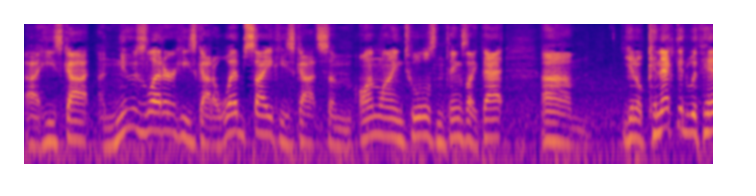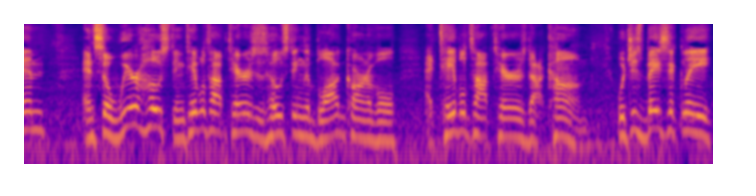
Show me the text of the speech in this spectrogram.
uh, he's got a newsletter, he's got a website, he's got some online tools and things like that. Um, you know, connected with him. And so we're hosting, Tabletop Terrors is hosting the blog carnival at tabletopterrors.com which is basically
